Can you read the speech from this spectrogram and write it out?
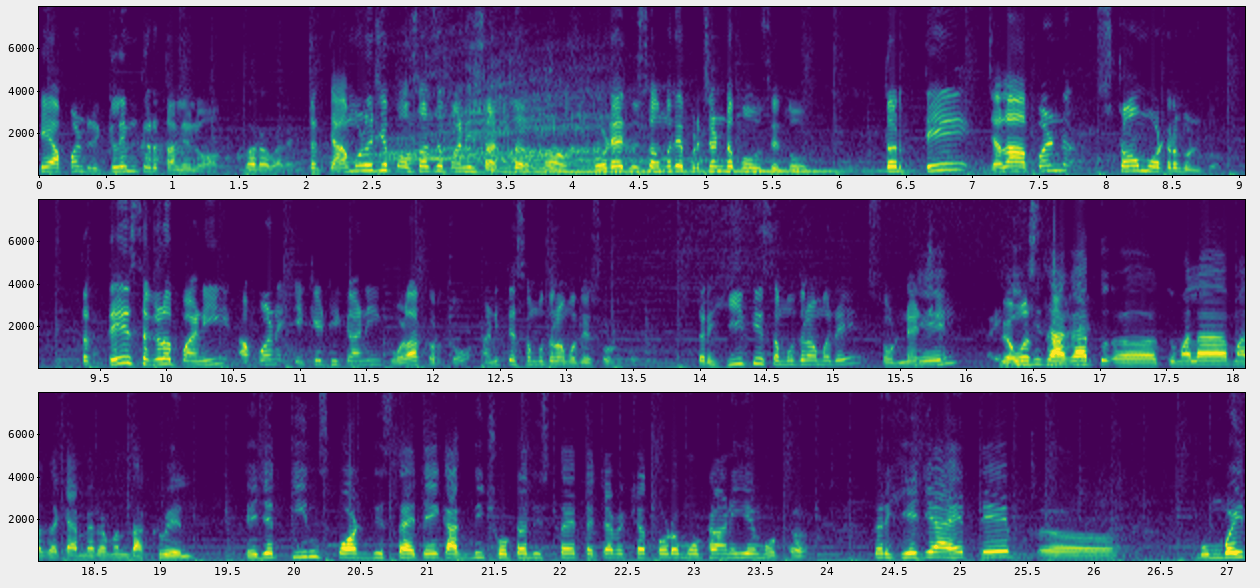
हे आपण रिक्लेम करत आलेलो आहोत. बरोबर आहे. तर त्यामुळे जे पावसाचं पाणी साठतं हो. थोड्या दिवसामध्ये प्रचंड पाऊस येतो. तर ते ज्याला आपण स्टॉम वॉटर म्हणतो तर ते सगळं पाणी आपण एके ठिकाणी गोळा करतो आणि ते समुद्रामध्ये सोडतो. तर ही ती समुद्रामध्ये सोडण्याची हे- ही जी व्यवस्था जागा आहे. तु- अं, तुम्हाला माझा कॅमेरामन दाखवेल हे जे तीन स्पॉट दिसत आहेत एक अगदी छोटं दिसत आहे त्याच्यापेक्षा थोडं मोठं आणि हे मोठं. तर हे जे आहे ते अं, मुंबईत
